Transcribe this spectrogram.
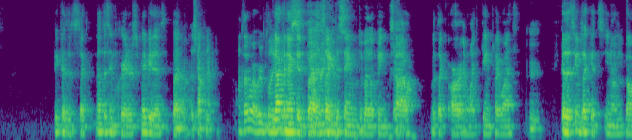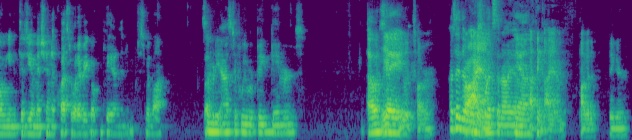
Because it's like not the same creators. Maybe it is, but it's not connected. I thought about replaying. not connected, but it's like the same developing style with like art and like gameplay wise. Mm. Because it seems like it's you know you go it gives you a mission, a quest, or whatever you go complete, it, and then you just move on. Somebody asked if we were big gamers. I would Me and say Felix are. I say they're Oh, more I am. sweats than I am. Yeah. I think I am probably the bigger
